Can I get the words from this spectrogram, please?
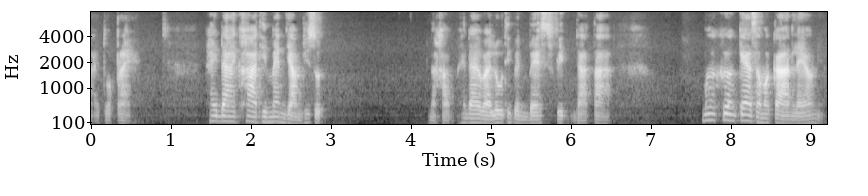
ลาย ๆ ตัวแปร ให้ได้ค่าที่แม่นยำที่สุดนะครับให้ได้ value ที่เป็น best fit data มื่อเครื่องแก้สมการแล้วเนี่ย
